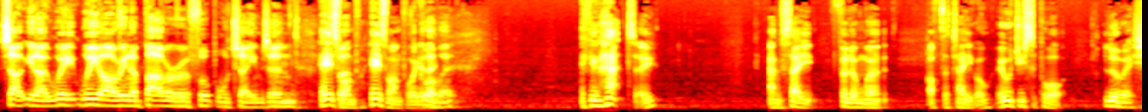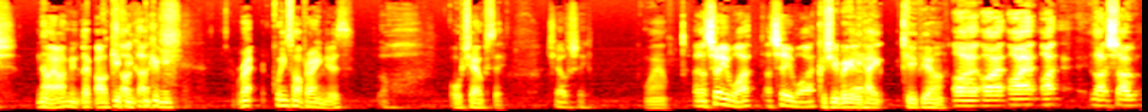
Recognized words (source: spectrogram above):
so you know we, we are in a borough of football teams. And Here's but- one. Here's one for you. On, mate. If you had to, and say Fulham were off the table, who would you support? Lewes. No, I mean, I'll give you. I'll give you Queens Park Rangers oh. or Chelsea. Chelsea. Wow, And I'll tell you why. I'll tell you why. because you really Uh, hate QPR. I, I, I, I like so.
